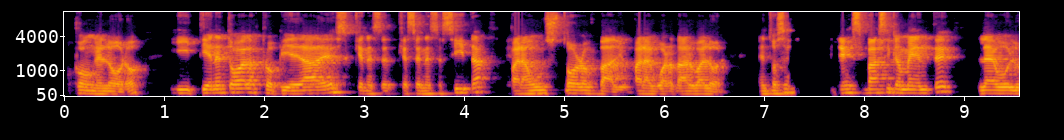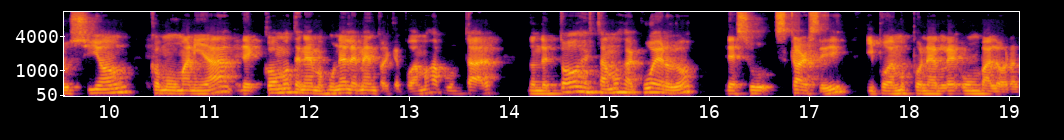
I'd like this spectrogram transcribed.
con el oro, y tiene todas las propiedades que, que se necesita para un store of value, para guardar valor. Entonces, es básicamente la evolución como humanidad de cómo tenemos un elemento al que podemos apuntar, donde todos estamos de acuerdo de su scarcity y podemos ponerle un valor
